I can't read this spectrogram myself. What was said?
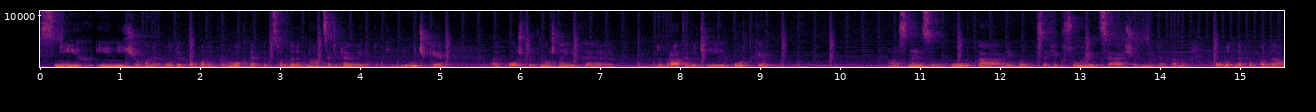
сніг і нічого не буде, попа не промокне, 519 гривень. Такі брючки е, коштують, можна їх е, добрати до тієї куртки. Знизу гумка, якби зафіксується, щоб ніде там холод не попадав.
